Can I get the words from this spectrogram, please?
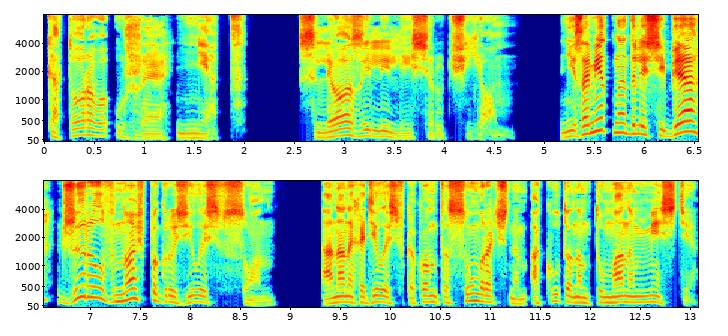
которого уже нет. Слезы лились ручьем. Незаметно для себя Джирл вновь погрузилась в сон. Она находилась в каком-то сумрачном, окутанном туманом месте.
